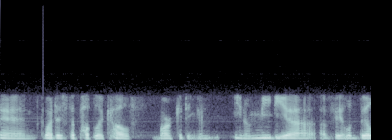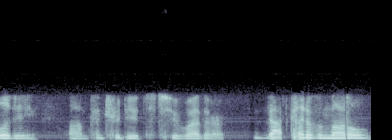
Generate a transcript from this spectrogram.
and what is the public health marketing and you know media availability, um, contributes to whether that kind of a model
